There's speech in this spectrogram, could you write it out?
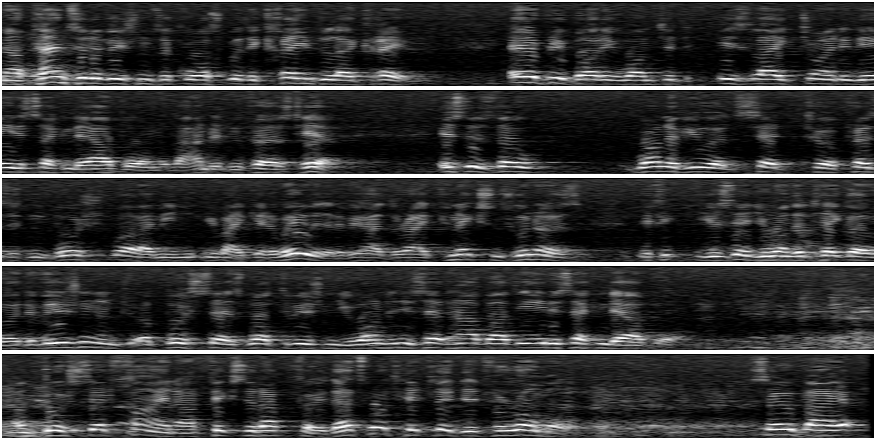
Now, Panzer divisions, of course, were the creme de la creme. Everybody wanted, is like joining the 82nd Airborne or the 101st here. It's as though one of you had said to President Bush, well, I mean, you might get away with it if you had the right connections, who knows? If you said you wanted to take over a division, and Bush says, what division do you want? And you said, how about the 82nd Airborne? And Bush said, fine, I'll fix it up for you. That's what Hitler did for Rommel. So by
